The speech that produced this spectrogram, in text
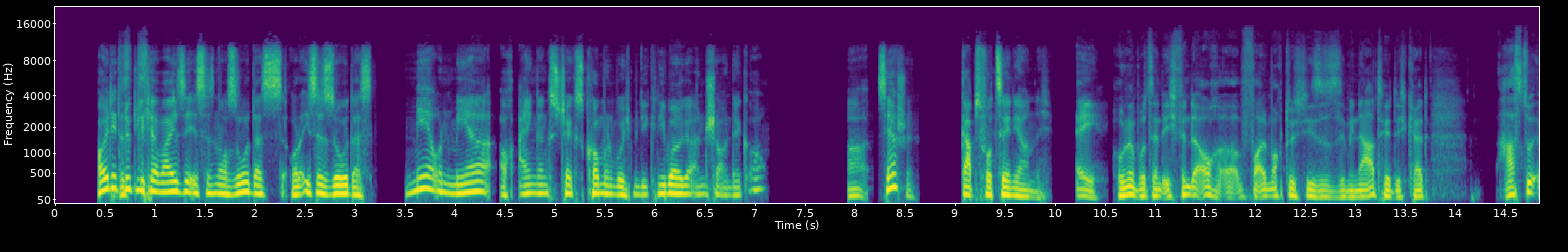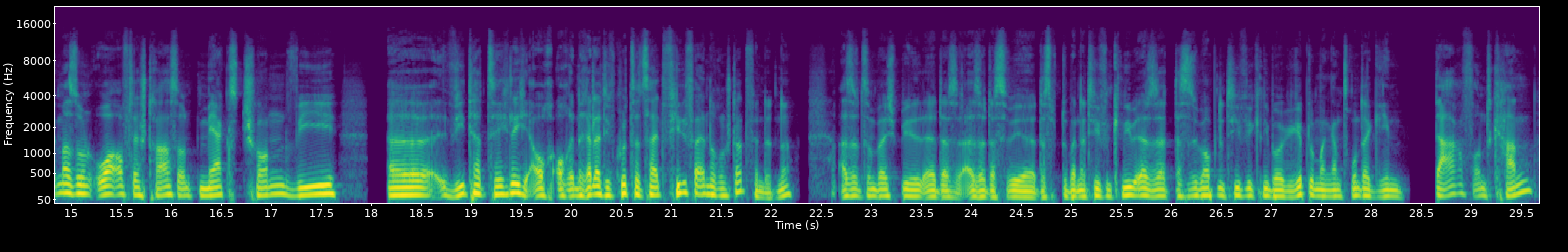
Heute das glücklicherweise ist es noch so, dass, oder ist es so, dass mehr und mehr auch Eingangschecks kommen, wo ich mir die Kniebeuge anschaue und denke, oh, ah, sehr schön. Gab es vor zehn Jahren nicht. Ey, 100 Prozent. Ich finde auch, äh, vor allem auch durch diese Seminartätigkeit, hast du immer so ein Ohr auf der Straße und merkst schon, wie, äh, wie tatsächlich auch, auch in relativ kurzer Zeit viel Veränderung stattfindet. Ne? Also zum Beispiel, äh, dass, also dass wir, dass du bei einer tiefen Knie, also dass es überhaupt eine tiefe Kniebeuge gibt und man ganz runtergehen darf und kann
